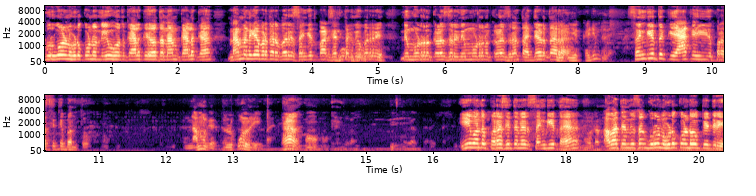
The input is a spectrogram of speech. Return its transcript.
ಗುರುಗಳನ್ನ ಹುಡ್ಕೊಂಡು ನೀವು ಹೋದ ಕಾಲಕ್ಕೆ ಇವತ್ತು ನಮ್ಮ ಕಾಲಕ್ಕೆ ನಮ್ಮ ಮನೆಗೆ ಬರ್ತಾರ ಬರ್ರಿ ಸಂಗೀತ ಪಾಠಶಾಲೆ ತೆಗ್ದಿವಿ ಬರ್ರಿ ನಿಮ್ಮ ಹುಡ್ರನ್ನ ಕಳಿಸ್ರಿ ನಿಮ್ಮ ಹುಡ್ರನ್ನ ಕಳಿಸ್ರಿ ಅಂತ ಅಡ್ಡಾಡ್ತಾರ ಸಂಗೀತಕ್ಕೆ ಯಾಕೆ ಈ ಪರಿಸ್ಥಿತಿ ಬಂತು? ನಮ್ಗೆ ಹಾ. ಹ್ಞೂ. ಈ ಒಂದು ಪರಿಸ್ಥಿತಿನಲ್ಲಿ ಸಂಗೀತ ಅವತ್ತಿನ ದಿವಸ ಗುರುನ ಹುಡುಕೊಂಡು ಹೋಗ್ತಿದ್ರಿ.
